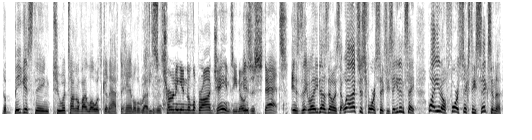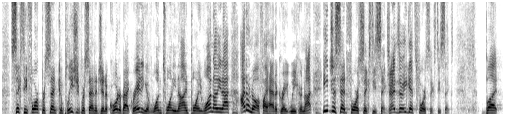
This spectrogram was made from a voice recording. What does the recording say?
the biggest thing Tua Tagovailoa is going to have to handle the rest He's of his turning career. into LeBron James. He knows Is- his stats. Is that, well, he does know his. Well, that's just 466. He didn't say, well, you know, 466 and a 64% completion percentage and a quarterback rating of 129.1. I mean, I, I don't know if I had a great week or not. He just said 466, right? So he gets 466. But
